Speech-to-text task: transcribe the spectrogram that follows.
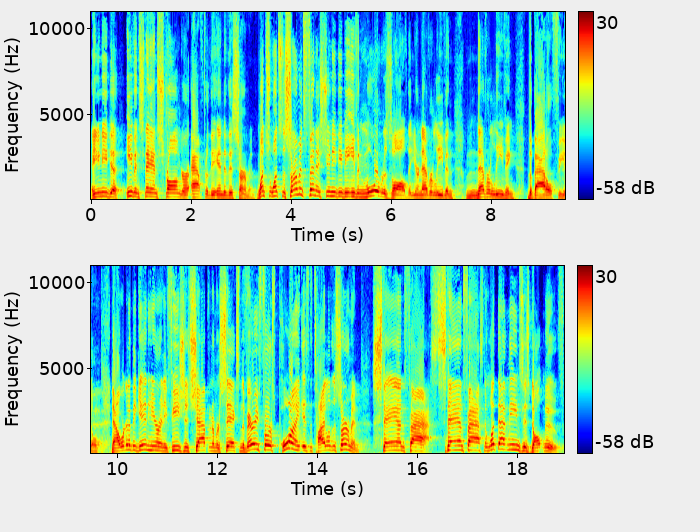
and you need to even stand stronger after the end of this sermon. Once, once the sermon's finished, you need to be even more resolved that you're never leaving, never leaving the battlefield. Now, we're going to begin here in Ephesians chapter number 6, and the very first point is the title of the sermon Stand fast. Stand fast. And what that means is don't move.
